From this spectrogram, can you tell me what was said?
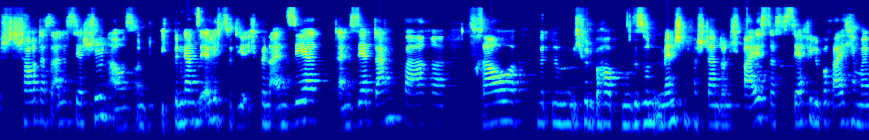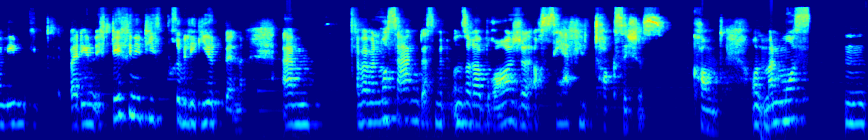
schaut das alles sehr schön aus. Und ich bin ganz ehrlich zu dir, ich bin ein sehr, eine sehr dankbare Frau mit einem, ich würde behaupten, gesunden Menschenverstand. Und ich weiß, dass es sehr viele Bereiche in meinem Leben gibt, bei denen ich definitiv privilegiert bin. Ähm, aber man muss sagen, dass mit unserer Branche auch sehr viel Toxisches kommt. Und man mhm. muss ein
